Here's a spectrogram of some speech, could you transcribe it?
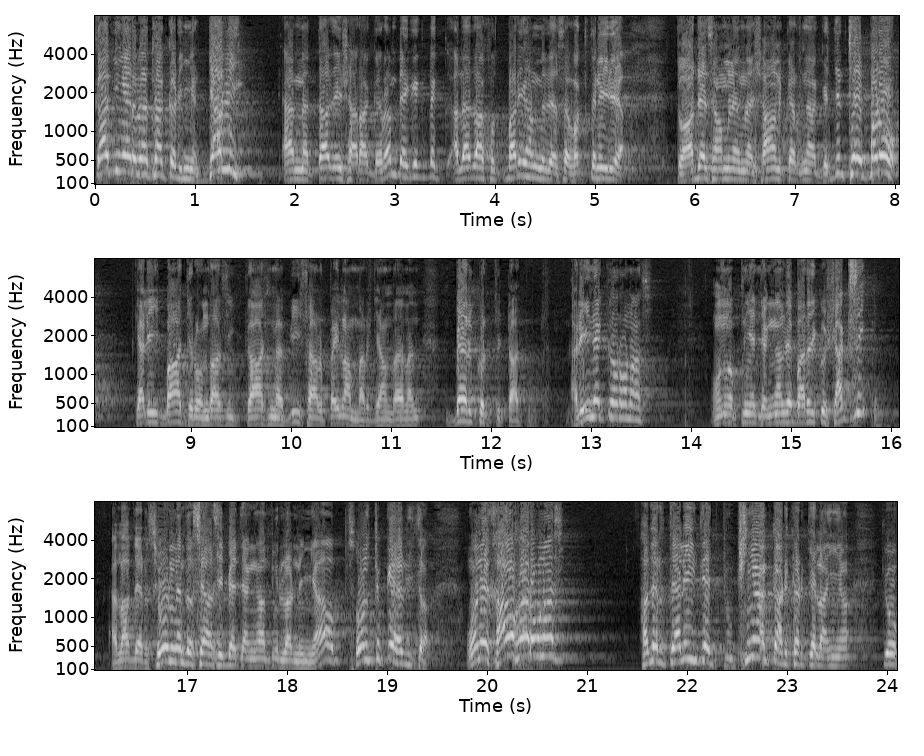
کابیاں روایتاں کڑیاں ڈالی اے میں تاز اشارہ کر رہا ہوں، دیکھ ایک علیحدہ خطبہ رہی ہوں میں جیسا وقت نہیں رہا تو آدھے سامنے نشان کرنا کہ جتھے پڑھو، کہ علی بات روندا سی، کاش میں بیس سال پہلا مر جاندہ بالکل چٹا چوٹ علی نے کیوں رونا سی؟ انہوں اپنی جنگاں دے بارے کوئی شک سی؟ اللہ دے رسول نے دسیا سی، بے جنگاں تو لڑنیاں سن چکے حدیثاں۔ انہیں خواہ خواہ رونا سی۔ حضرت علی تے ٹوٹیاں کر کر کے لائیاں کہ وہ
